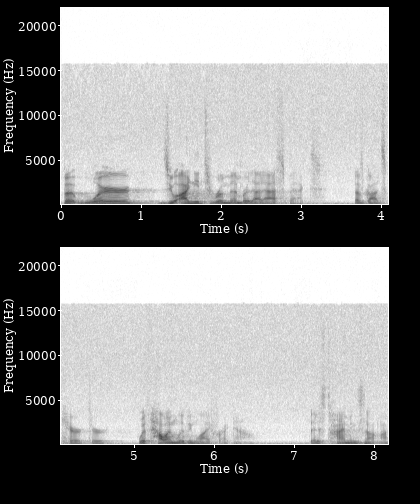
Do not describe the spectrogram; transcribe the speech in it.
but where do I need to remember that aspect of God's character with how I'm living life right now? That his timing is not my,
